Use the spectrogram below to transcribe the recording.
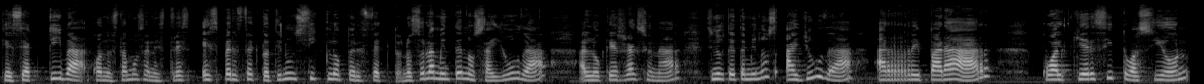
que se activa cuando estamos en estrés es perfecto, tiene un ciclo perfecto. No solamente nos ayuda a lo que es reaccionar, sino que también nos ayuda a reparar cualquier situación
